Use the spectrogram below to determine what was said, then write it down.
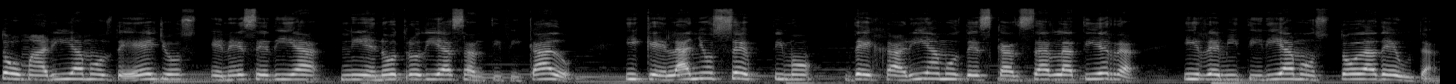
tomaríamos de ellos en ese día ni en otro día santificado, y que el año séptimo dejaríamos descansar la tierra y remitiríamos toda deuda.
